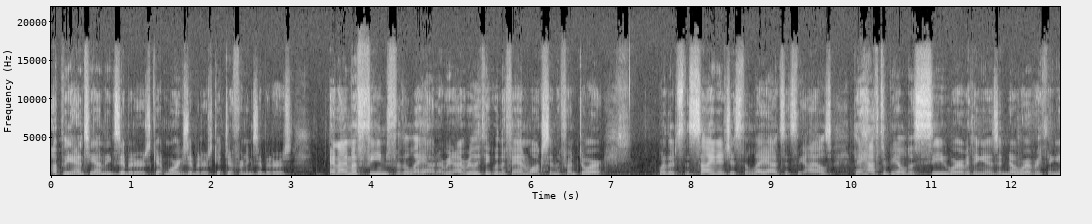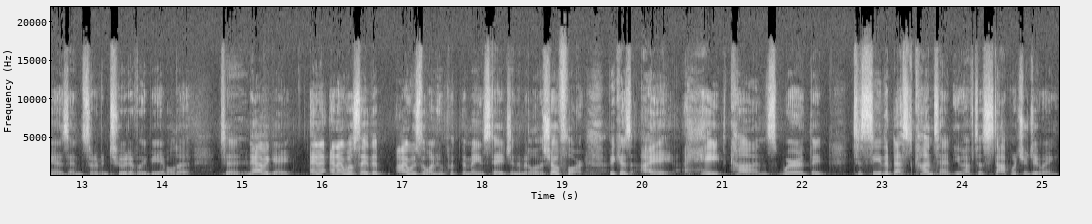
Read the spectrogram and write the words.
up the ante on the exhibitors get more exhibitors get different exhibitors. And i'm a fiend for the layout. I mean i really think when the fan walks in the front door whether it's the signage it's the layouts it's the aisles they have to be able to see where everything is and know where everything is and sort of intuitively be able to to navigate. And and I will say that I was the one who put the main stage in the middle of the show floor because I, I hate cons where they to see the best content you have to stop what you're doing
